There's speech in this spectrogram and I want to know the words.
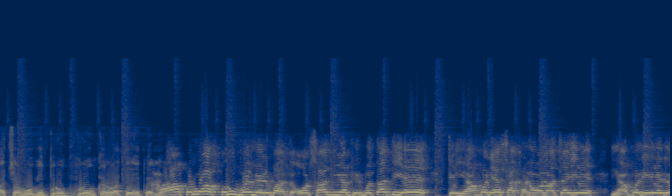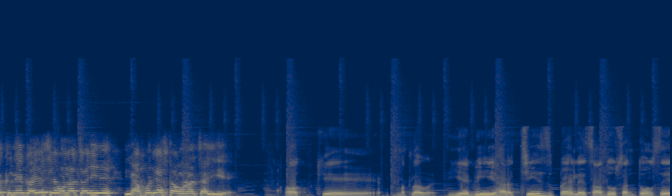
अच्छा वो भी प्रूफ प्रूफ करवाते हैं पहले? हाँ प्रूफ प्रूफ है मेरे पास। और साथियाँ फिर बताती है कि यहाँ पर ऐसा खड़ा होना चाहिए यहाँ पर ये रखने का ऐसे होना चाहिए यहाँ पर ऐसा होना चाहिए। ओके मतलब ये भी हर चीज़ पहले साधु संतों से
